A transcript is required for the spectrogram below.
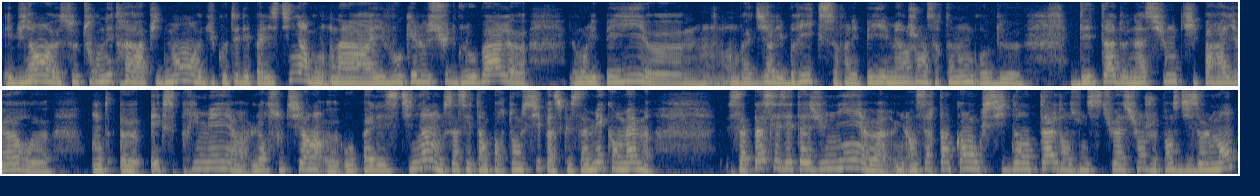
eh bien, se tourner très rapidement du côté des Palestiniens. Bon, on a évoqué le Sud global, les pays, on va dire les BRICS, enfin les pays émergents, un certain nombre d'États, de, nations qui par ailleurs ont euh, exprimé euh, leur soutien euh, aux Palestiniens. Donc ça, c'est important aussi parce que ça met quand même, ça place les États-Unis, un certain camp occidental dans une situation, je pense, d'isolement,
